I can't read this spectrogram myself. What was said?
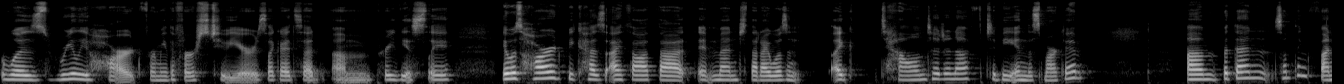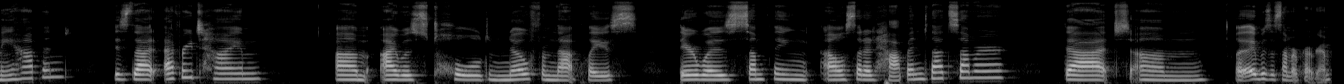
was really hard for me the first two years, like I'd said um, previously. It was hard because I thought that it meant that I wasn't like talented enough to be in this market. Um, but then something funny happened is that every time um, I was told no from that place, there was something else that had happened that summer that um, it was a summer program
